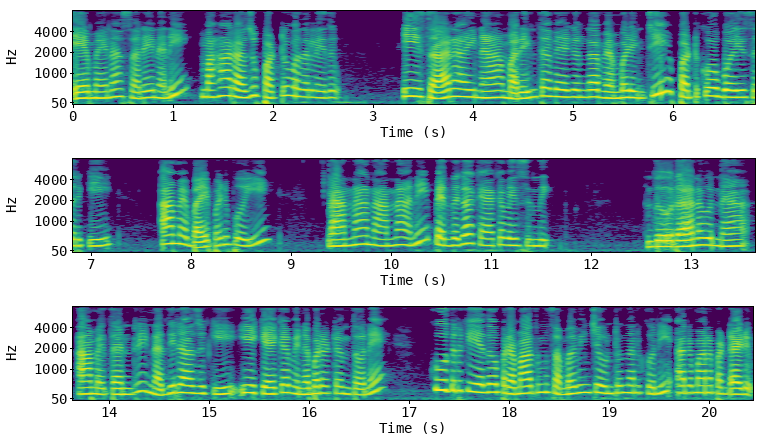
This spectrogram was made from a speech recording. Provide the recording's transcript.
ఏమైనా సరేనని మహారాజు పట్టు వదలలేదు ఈసారి ఆయన మరింత వేగంగా వెంబడించి పట్టుకోబోయేసరికి ఆమె భయపడిపోయి నాన్న నాన్న అని పెద్దగా కేక వేసింది. దూరాన ఉన్న ఆమె తండ్రి నదిరాజుకి ఈ కేక వినబడటంతోనే కూతురికి ఏదో ప్రమాదం సంభవించి ఉంటుందనుకొని అనుమానపడ్డాడు.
